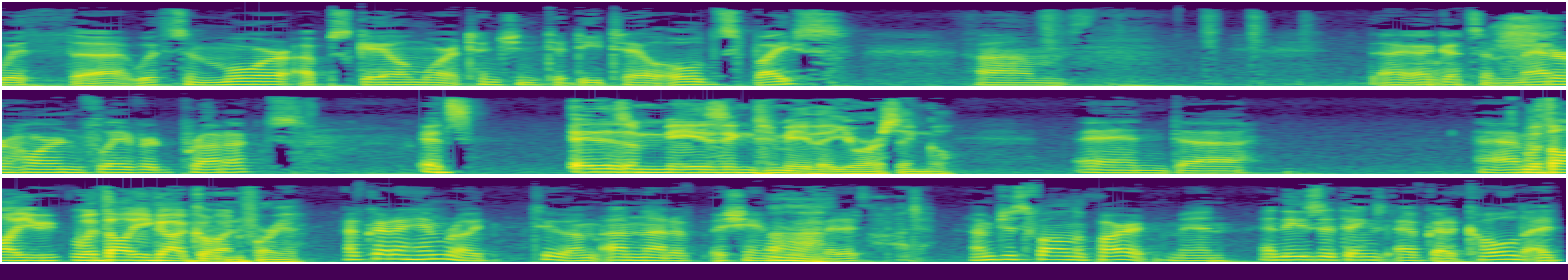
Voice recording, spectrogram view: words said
with uh, with some more upscale, more attention to detail Old Spice. Um, I, I got some Matterhorn flavored products, It's it is amazing to me that you are single and uh, with all you with all you got going for you. I've got a hemorrhoid too. I'm I'm not ashamed to Oh, admit it. God. I'm just falling apart, man. And these are things. I've got a cold. I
